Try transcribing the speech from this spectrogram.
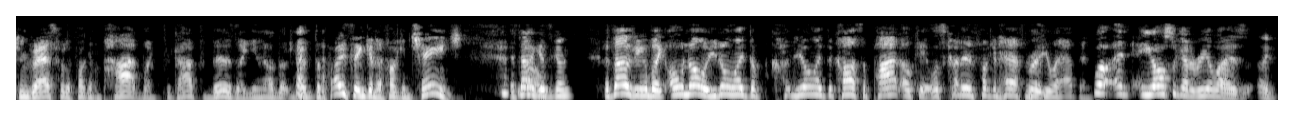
congrats for the fucking pot. Like for God forbid, it's like you know the the, the price ain't gonna fucking change. It's not like it's gonna. It's not like you're be like, oh no, you don't like the you don't like the cost of pot. Okay, let's cut it in fucking half and Right. see what happens. Well, and you also got to realize, like,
